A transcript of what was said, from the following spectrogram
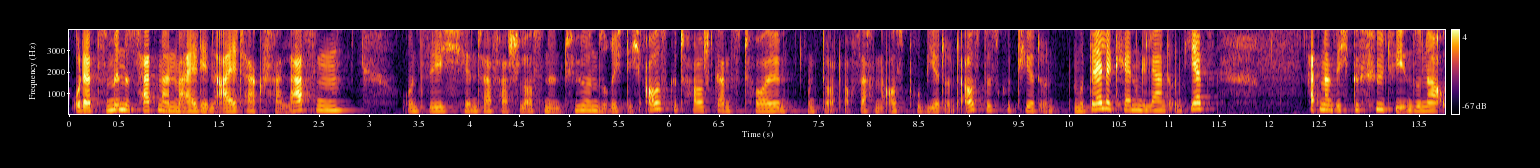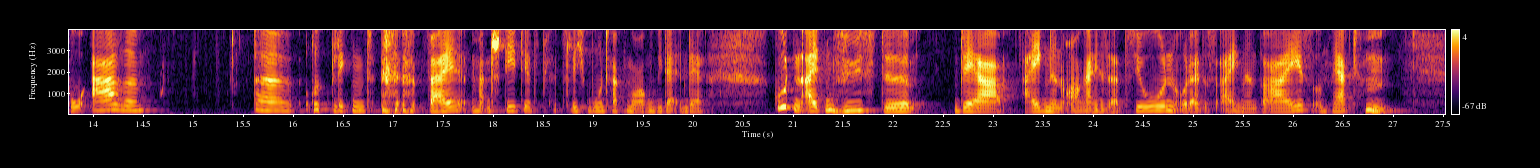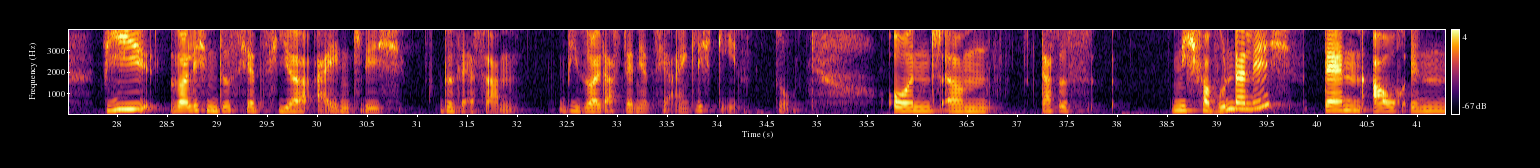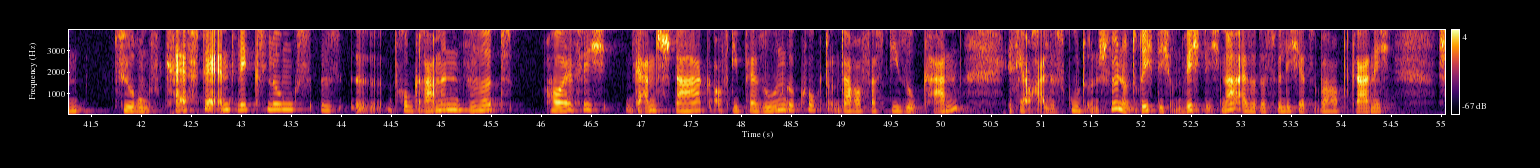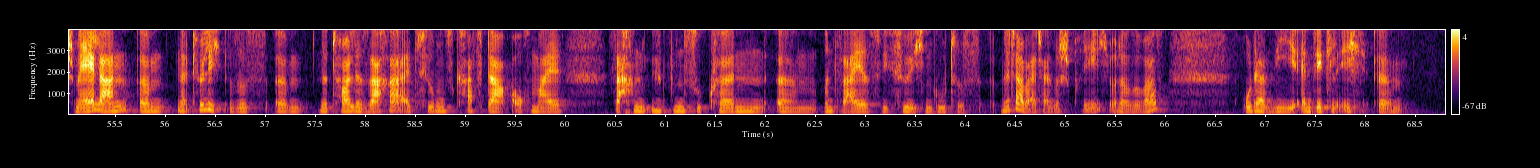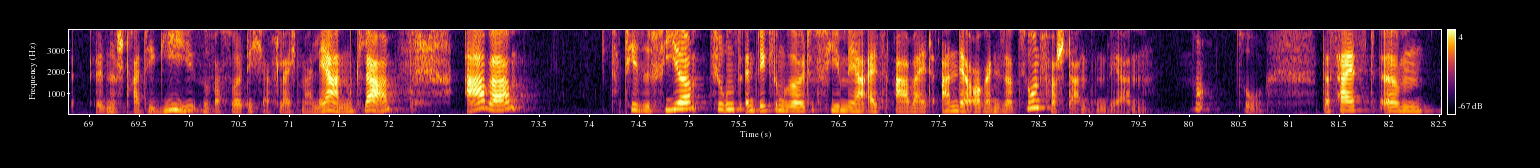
Oder zumindest hat man mal den Alltag verlassen und sich hinter verschlossenen Türen so richtig ausgetauscht, ganz toll und dort auch Sachen ausprobiert und ausdiskutiert und Modelle kennengelernt. Und jetzt hat man sich gefühlt wie in so einer Oase äh, rückblickend, weil man steht jetzt plötzlich Montagmorgen wieder in der guten alten Wüste der eigenen Organisation oder des eigenen Bereichs und merkt, hm, wie soll ich denn das jetzt hier eigentlich bewässern? Wie soll das denn jetzt hier eigentlich gehen? So. Und ähm, das ist nicht verwunderlich, denn auch in Führungskräfteentwicklungsprogrammen wird häufig ganz stark auf die Person geguckt und darauf, was die so kann. Ist ja auch alles gut und schön und richtig und wichtig. Ne? Also das will ich jetzt überhaupt gar nicht schmälern. Ähm, natürlich ist es ähm, eine tolle Sache, als Führungskraft da auch mal Sachen üben zu können ähm, und sei es, wie führe ich ein gutes Mitarbeitergespräch oder sowas. Oder wie entwickle ich ähm, eine Strategie, sowas sollte ich ja vielleicht mal lernen, klar. Aber These 4, Führungsentwicklung sollte vielmehr als Arbeit an der Organisation verstanden werden. Ja, so. Das heißt, ähm,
